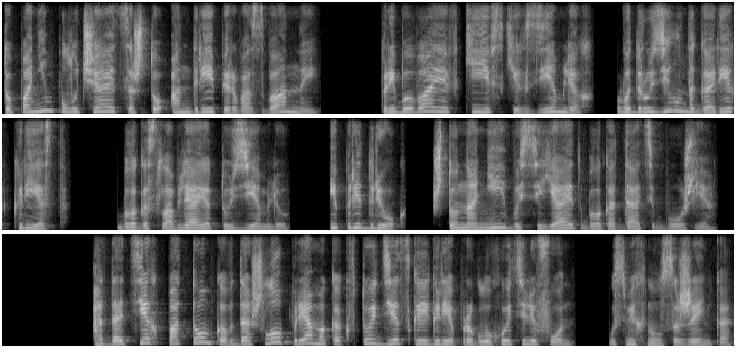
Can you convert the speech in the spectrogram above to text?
то по ним получается, что Андрей Первозванный, пребывая в киевских землях, водрузил на горе крест, благословляя ту землю, и предрек, что на ней воссияет благодать Божья. А до тех потомков дошло прямо как в той детской игре про глухой телефон, усмехнулся Женька.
